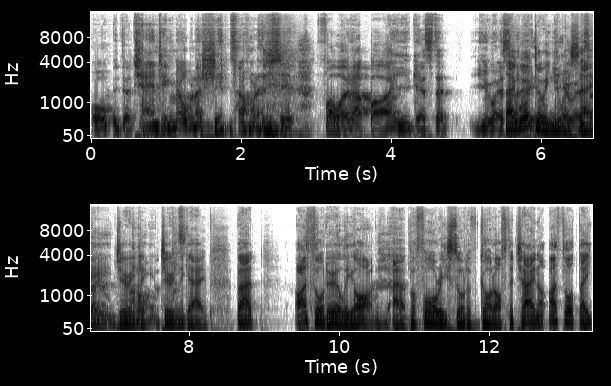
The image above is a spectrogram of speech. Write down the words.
or uh, chanting "Melbourne are shit, Melbourne are shit," followed up by you guessed it, USA. they were doing USA, during Oh, the during the game, but I thought early on, uh, before he sort of got off the chain, I- I thought they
